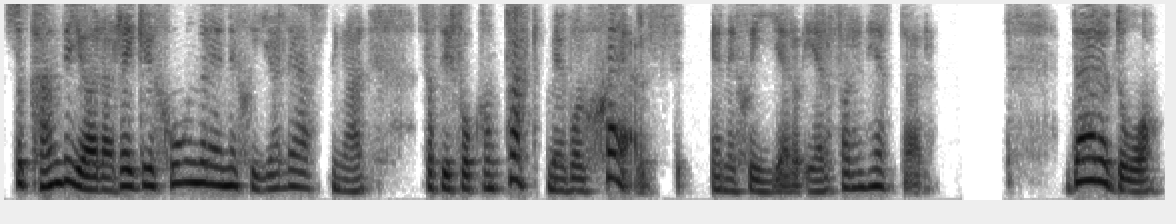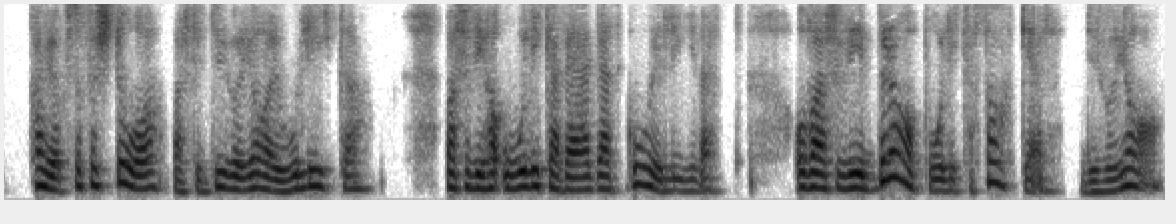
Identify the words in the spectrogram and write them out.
så kan vi göra regressioner och energiavläsningar så att vi får kontakt med vår själs energier och erfarenheter. Där och då kan vi också förstå varför du och jag är olika, varför vi har olika vägar att gå i livet och varför vi är bra på olika saker, du och jag.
